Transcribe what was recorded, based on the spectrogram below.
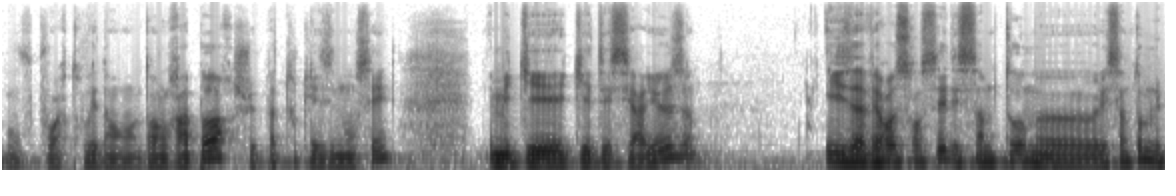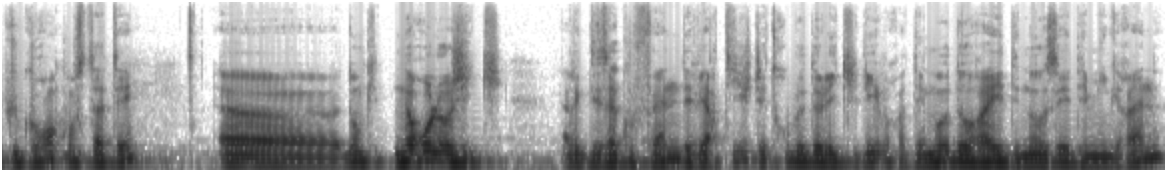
bon, vous pourrez retrouver dans, dans, le rapport, je ne vais pas toutes les énoncer, mais qui, qui étaient sérieuses. Ils avaient recensé des symptômes, euh, les symptômes les plus courants constatés, euh, donc neurologiques, avec des acouphènes, des vertiges, des troubles de l'équilibre, des maux d'oreille, des nausées, des migraines,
